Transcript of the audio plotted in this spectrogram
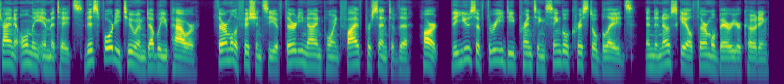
China only imitates. This 42 MW power, thermal efficiency of 39.5% of the heart, the use of 3D printing single crystal blades, and a no-scale thermal barrier coating,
